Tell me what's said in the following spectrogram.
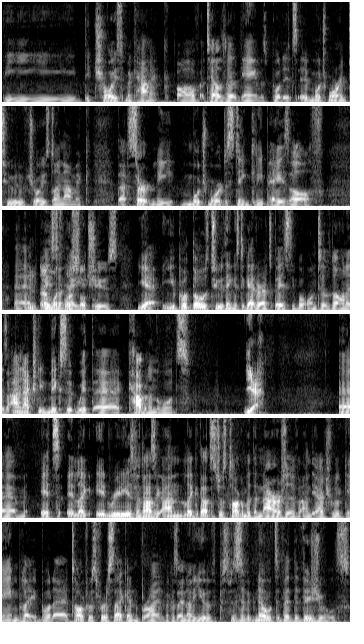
the the choice mechanic of a Telltale games, but it's a much more intuitive choice dynamic that certainly much more distinctly pays off. Uh, and based on how you choose, yeah, you put those two things together. That's basically what Until Dawn is, and actually mix it with uh, Cabin in the Woods Yeah, um it's it, like it really is fantastic and like that's just talking about the narrative and the actual gameplay but uh talk to us for a second brian because i know you have specific notes about the visuals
